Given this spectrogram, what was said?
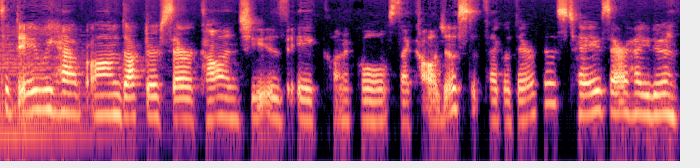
Today we have on Dr. Sarah Kahn. She is a clinical psychologist and psychotherapist. Hey, Sarah, how you doing?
